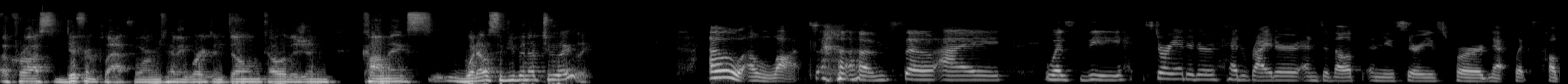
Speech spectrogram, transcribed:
across different platforms, having worked in film, television, comics. What else have you been up to lately? Oh, a lot. um, so I was the story editor, head writer, and developed a new series for Netflix called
